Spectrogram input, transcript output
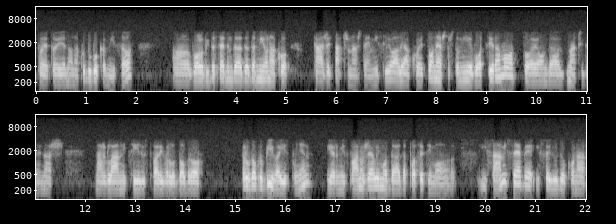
to je to je jedna onako duboka misao. Uh, volio bih da sedem da, da, da mi onako kaže tačno na šta je mislio, ali ako je to nešto što mi evociramo, to je onda znači da je naš, naš glavni cilj u stvari vrlo dobro, vrlo dobro biva ispunjen, jer mi stvarno želimo da, da podsjetimo i sami sebe i sve ljude oko nas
